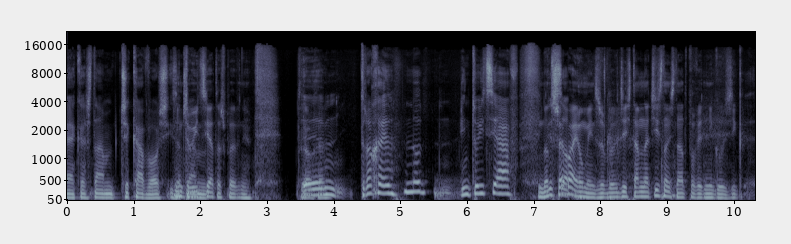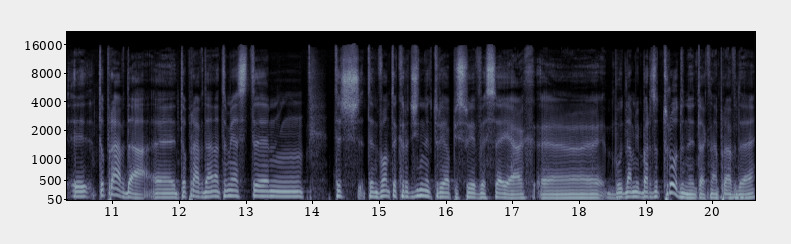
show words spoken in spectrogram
jakaś tam ciekawość. I Intuicja też pewnie. Trochę. Trochę, no, intuicja. No trzeba co, ją mieć, żeby gdzieś tam nacisnąć na odpowiedni guzik. Y, to prawda, y, to prawda. Natomiast też ten wątek rodzinny, który ja opisuję w esejach, y, był dla mnie bardzo trudny tak naprawdę.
